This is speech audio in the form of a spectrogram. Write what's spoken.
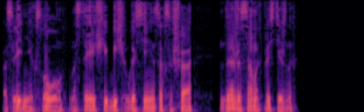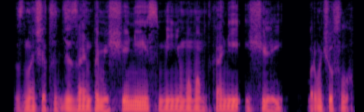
последнее, к слову, настоящий бич в гостиницах США, даже самых престижных. Значит, дизайн помещений с минимумом тканей и щелей, бормочу вслух,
